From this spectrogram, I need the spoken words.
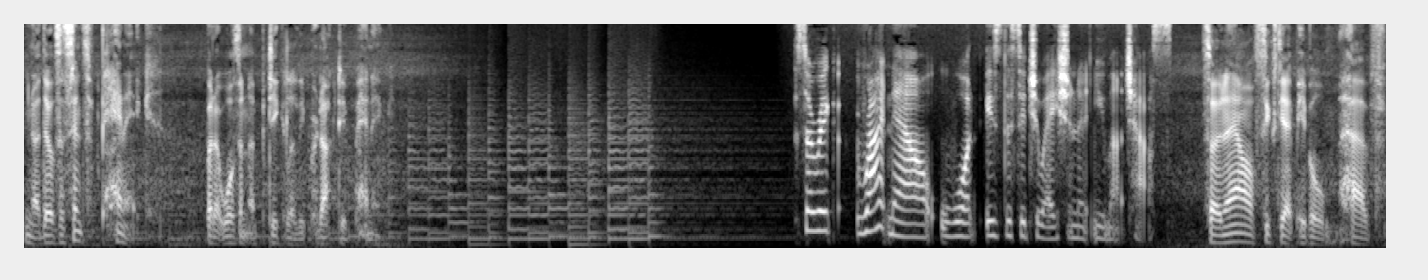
You know, there was a sense of panic, but it wasn't a particularly productive panic. So, Rick, right now, what is the situation at Newmarch House? So now 68 people have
